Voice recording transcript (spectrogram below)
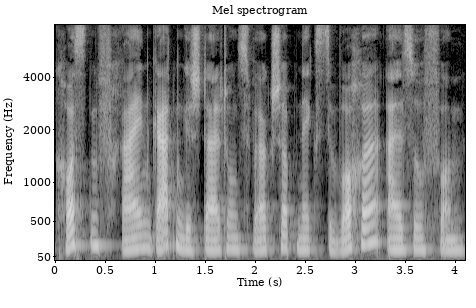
kostenfreien Gartengestaltungsworkshop nächste Woche, also vom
